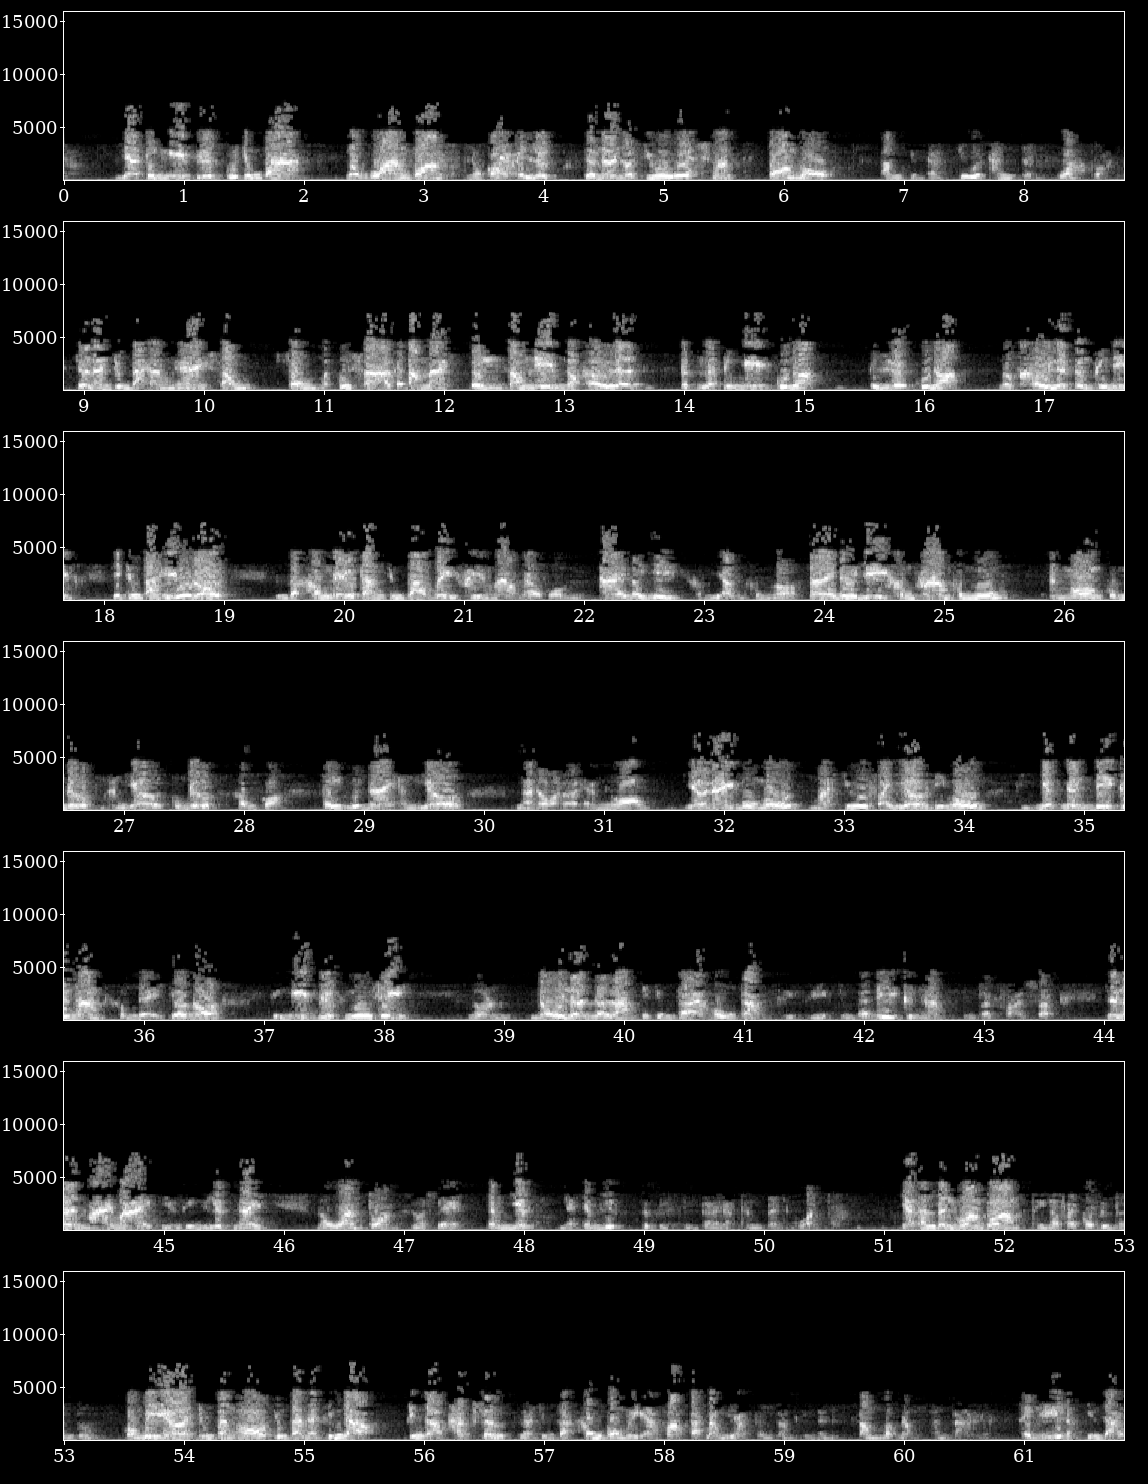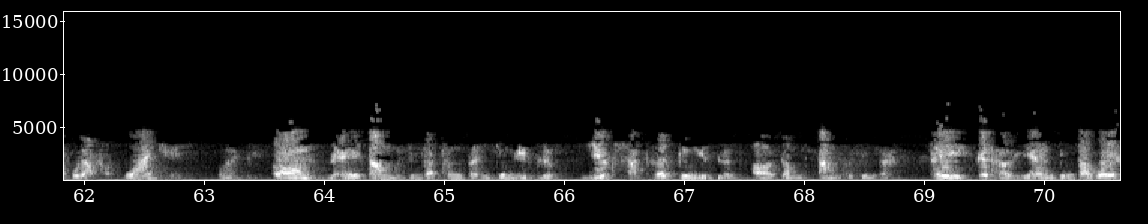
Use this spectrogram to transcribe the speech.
Và cái nghiệp lực của chúng ta, nó hoàn toàn, nó còn cái lực, cho nên nó chưa quét sạch toàn bộ tâm chúng ta, chưa thanh tịnh hoàn toàn. Cho nên chúng ta hàng ngày sống sống mà cứ xả cái tâm này, từng tâm niệm nó khởi lên, tức là cái nghiệp của nó, cái lực của nó nó khởi lên từng cái niệm. Chứ chúng ta hiểu rồi chúng ta không để tâm chúng ta bị phiền não, đau khổ. Ai nói gì không giận, không ngờ. Ai đưa gì không tham không muốn, ăn ngon cũng được, ăn dở cũng được. Không có. Thấy bữa nay ăn dở là đòi hỏi ăn ngon. Giờ này buồn ngủ mà chưa phải giờ đi ngủ thì nhất định đi kinh hành, không để cho nó cái nghiệp lực ngu si nó nổi lên, nó làm cho chúng ta hôn trầm thì việc chúng ta đi kinh hành, chúng ta phá sạch. Cho nên mãi mãi những cái lực này nó hoàn toàn, nó sẽ chấm dứt và chấm dứt, tức là chúng ta đã thanh tịnh hoàn toàn. Và thanh tịnh hoàn toàn thì nó phải có tướng thân tốt còn bây giờ chúng ta ngộ chúng ta đã chứng đạo. Chứng đạo thật sự là chúng ta không còn bị ác pháp tác động vào thân tâm, chúng ta tâm bất động, thanh tạng thầy nghĩ là chứng đạo của đạo Phật quá gì quá còn để tâm mà chúng ta thanh tịnh, cho nghiệp lực, diệt sạch hết cái nghiệp lực ở trong tâm của chúng ta, thì cái thời gian chúng ta quét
